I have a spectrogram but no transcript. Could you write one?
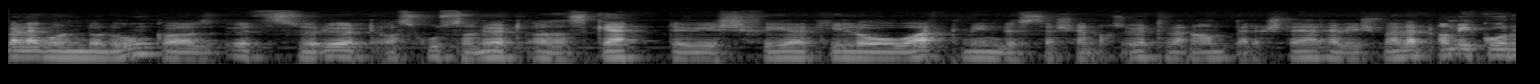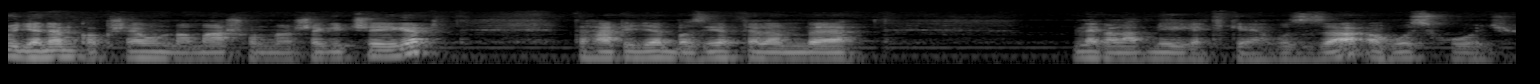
belegondolunk, az 5x5 az 25, azaz 2,5 kW mindösszesen az 50 amperes terhelés mellett, amikor ugye nem kap se onnan máshonnan segítséget. Tehát így ebbe az értelemben legalább még egy kell hozzá, ahhoz, hogy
